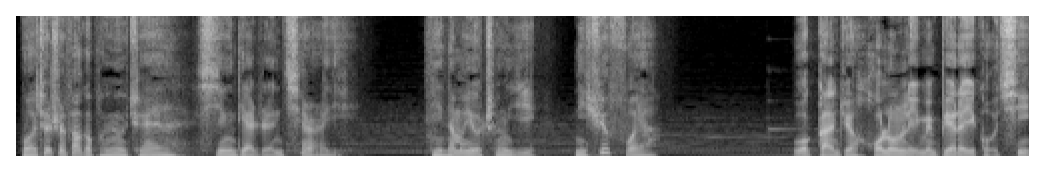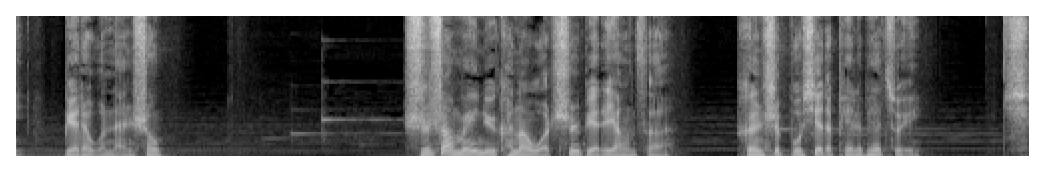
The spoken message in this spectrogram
我就是发个朋友圈，吸引点人气而已。你那么有正义，你去扶呀！我感觉喉咙里面憋了一口气，憋得我难受。时尚美女看到我吃瘪的样子，很是不屑的撇了撇嘴：“切，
